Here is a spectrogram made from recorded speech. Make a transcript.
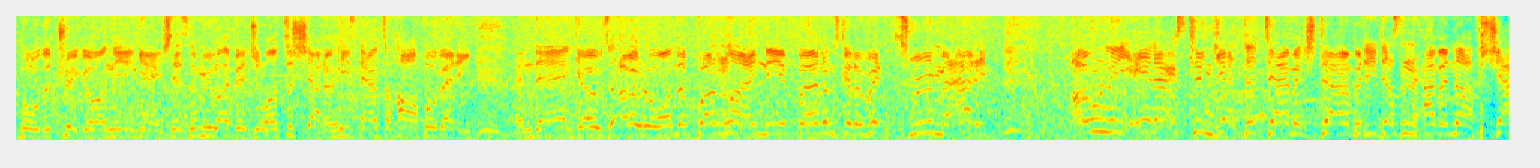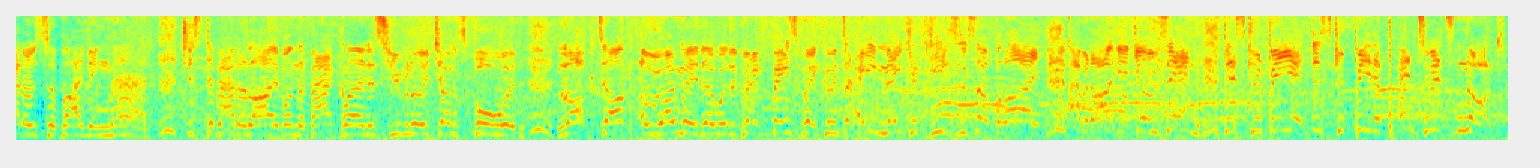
pull the trigger on the engage. There's the Moonlight Vigil onto Shadow. He's down to half already. And there goes Odo on the front line. The Infernum's going to rip through Mad. Only Innaxe can get the damage down, but he doesn't have enough. Shadow surviving Mad. Just about alive on the back line as Humanoid jumps forward. Locked up. Orome, though, with a great face breaker into Haymaker. Keeps himself alive. Abbedagge goes in. This could be it. This could be the penta. It's not.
